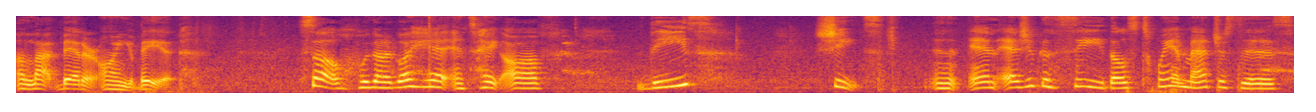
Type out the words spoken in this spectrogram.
a lot better on your bed. So we're going to go ahead and take off these sheets. And, and as you can see those twin mattresses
